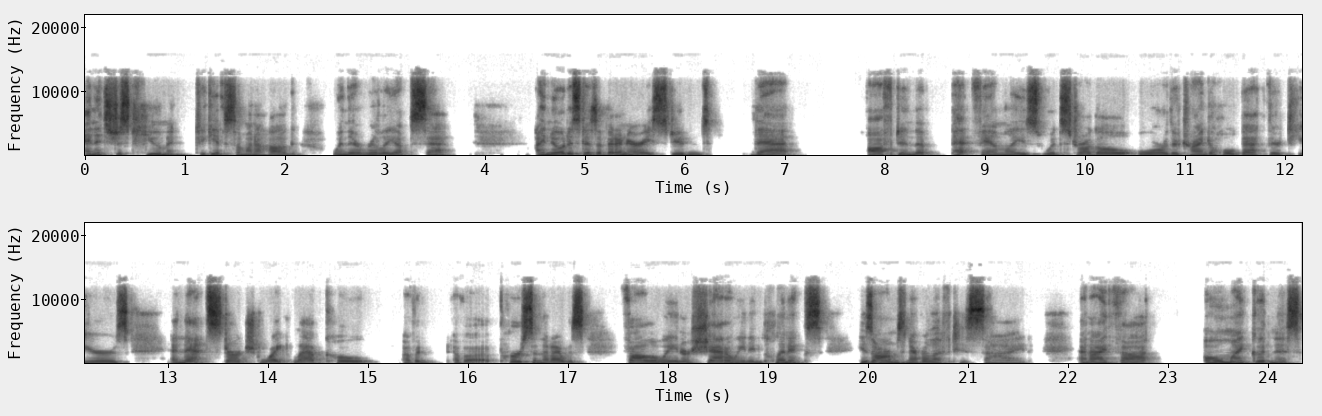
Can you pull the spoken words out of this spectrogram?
and it's just human to give someone a hug when they're really upset i noticed as a veterinary student that often the pet families would struggle or they're trying to hold back their tears. And that starched white lab coat of a, of a person that I was following or shadowing in clinics, his arms never left his side. And I thought, oh my goodness,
